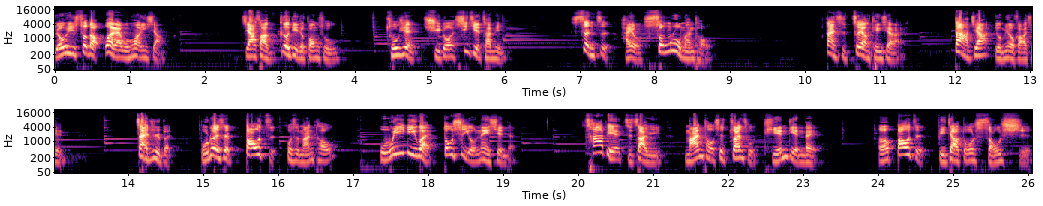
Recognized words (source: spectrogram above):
由于受到外来文化影响，加上各地的风俗，出现许多新奇的产品，甚至还有松露馒头。但是这样听下来，大家有没有发现，在日本，不论是包子或是馒头，无一例外都是有内馅的，差别只在于。馒头是专属甜点类，而包子比较多熟食。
